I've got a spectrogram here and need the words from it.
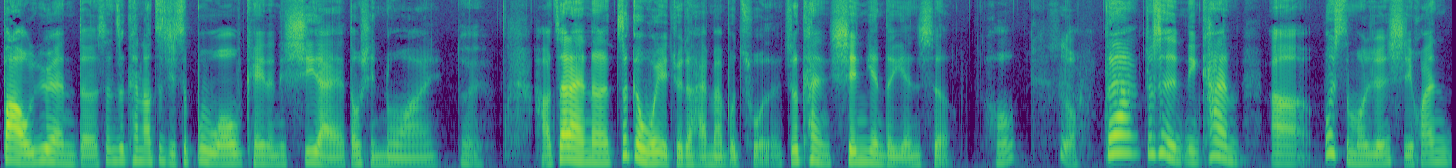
抱怨的，甚至看到自己是不 OK 的，你吸来的都是歪。对，好，再来呢，这个我也觉得还蛮不错的，就是看鲜艳的颜色。哦，是哦，对啊，就是你看，呃，为什么人喜欢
